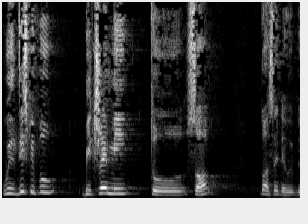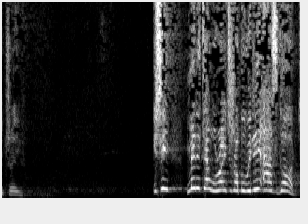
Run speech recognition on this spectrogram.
Will these people betray me to Saul? God said they will betray you. You see, many times we run into trouble. We didn't ask God.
